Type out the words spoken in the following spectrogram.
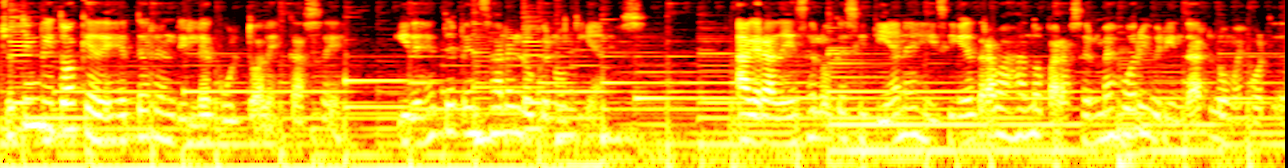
Yo te invito a que dejes de rendirle culto a la escasez y dejes de pensar en lo que no tienes. Agradece lo que sí tienes y sigue trabajando para ser mejor y brindar lo mejor de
